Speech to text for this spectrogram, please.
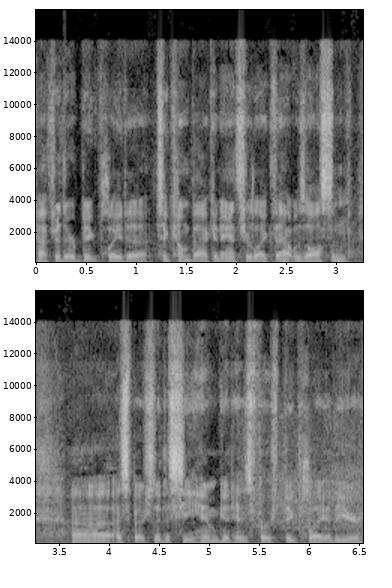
after their big play to, to come back and answer like that was awesome, uh, especially to see him get his first big play of the year.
